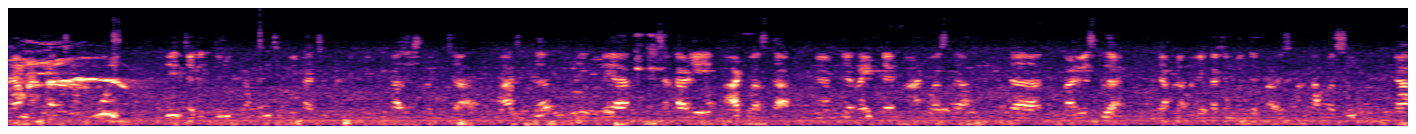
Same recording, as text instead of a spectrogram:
त्या मठाचं मूल म्हणजे जगद्गुरू प्रपंच पीठाचे पंडित व्यंकटेश्वरांच्या आज इथं म्हणजे उद्या सकाळी आठ वाजता म्हणजे राईट टाईम आठ वाजता इथं बाळवेसला म्हणजे आपल्या मल्लिकार्जुन मंदिर प्रवेश मठापासून त्या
